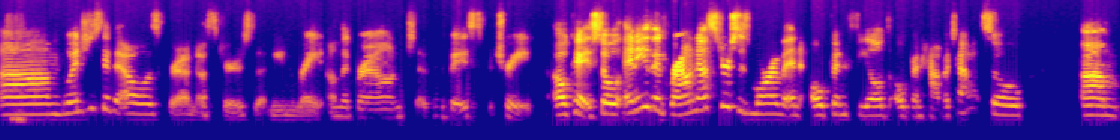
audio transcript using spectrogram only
Um, when did you say the owl is ground nesters? That mean right on the ground at the base of a tree. Okay, so any of the ground nesters is more of an open field, open habitat. So um,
